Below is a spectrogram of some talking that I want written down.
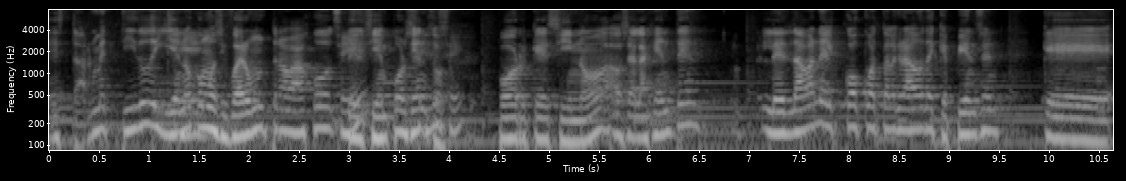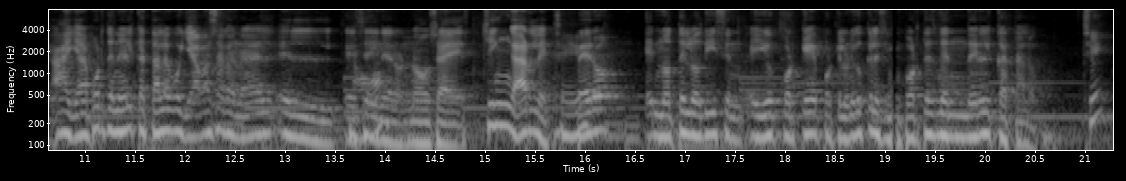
estar metido de lleno Sí. como si fuera un trabajo Sí. del 100%. Sí, sí, sí. Porque si no, o sea, la gente les daban el coco a tal grado de que piensen que, ah, ya por tener el catálogo ya vas a ganar el, el- ese No. dinero. No, o sea, es chingarle. Sí. Pero eh, no te lo dicen. Ellos, ¿por qué? Porque lo único que les importa es vender el catálogo. sí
